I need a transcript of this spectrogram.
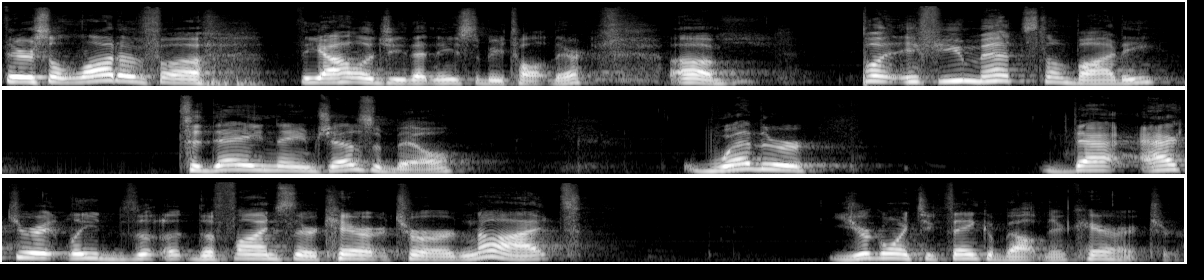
there's a lot of uh, theology that needs to be taught there. Um, but if you met somebody today named Jezebel, whether that accurately defines their character or not, you're going to think about their character.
